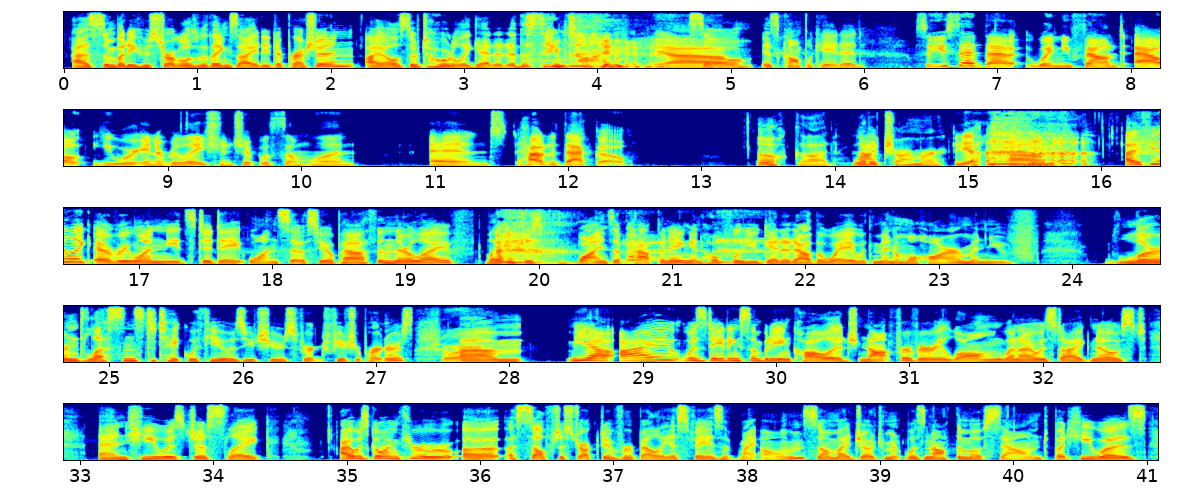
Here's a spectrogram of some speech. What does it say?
as somebody who struggles with anxiety, depression, I also totally get it at the same time. Yeah. So it's complicated. So you said that when you found out you were in a relationship with someone, and how did that go? Oh, God. What a charmer. Yeah. Um, I feel like everyone needs to date one sociopath in their life. Like it just winds up happening, and hopefully you get it out of the way with minimal harm and you've learned lessons to take with you as you choose for future partners. Sure. Um, yeah, I was dating somebody in college, not for very long when I was diagnosed, and he was just like, I was going through a, a self destructive, rebellious phase of my own, so my judgment was not the most sound, but he was,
